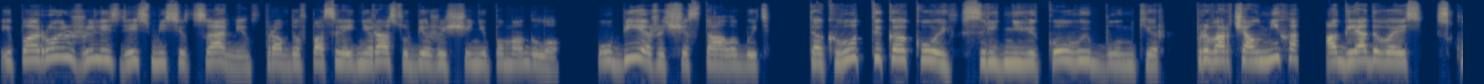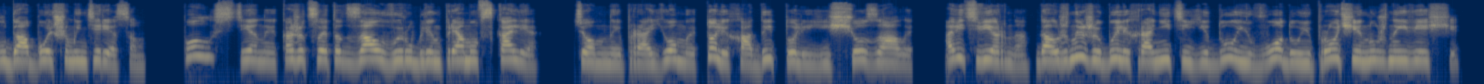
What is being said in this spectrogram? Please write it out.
И порой жили здесь месяцами. Правда, в последний раз убежище не помогло. Убежище стало быть. Так вот ты какой, средневековый бункер, проворчал Миха, оглядываясь с куда большим интересом. Пол, стены. Кажется, этот зал вырублен прямо в скале. Темные проемы, то ли ходы, то ли еще залы. А ведь верно, должны же были хранить и еду, и воду, и прочие нужные вещи.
